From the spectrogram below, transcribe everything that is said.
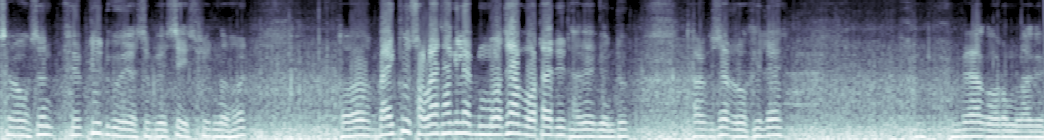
চাওঁচোন ফিফটিত গৈ আছোঁ বেছি স্পীড নহয়। বাইকটো চলাই থাকিলে মজা বতাহ দি থাকে কিন্তু। তাৰপিছত ৰখিলে বেয়া গৰম লাগে।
